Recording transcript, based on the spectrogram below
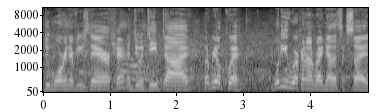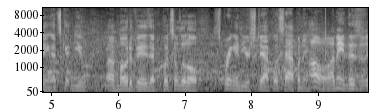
do more interviews there sure. and do a deep dive. But real quick, what are you working on right now that's exciting, that's getting you uh, motivated, that puts a little spring in your step? What's happening? Oh, I mean, this is a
